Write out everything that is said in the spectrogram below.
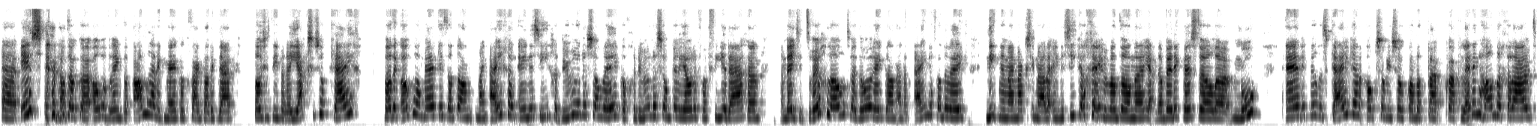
uh, is en dat ook overbrengt op anderen. En ik merk ook vaak dat ik daar positieve reacties op krijg. Wat ik ook wel merk is dat dan mijn eigen energie gedurende zo'n week of gedurende zo'n periode van vier dagen een beetje terugloopt. Waardoor ik dan aan het einde van de week niet meer mijn maximale energie kan geven. Want dan, uh, ja, dan ben ik best wel uh, moe. En ik wil dus kijken, ook sowieso kwam dat qua planning handiger uit,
